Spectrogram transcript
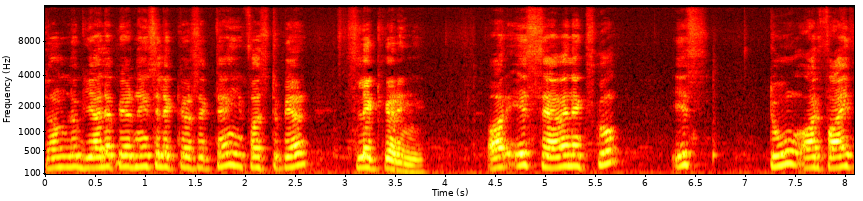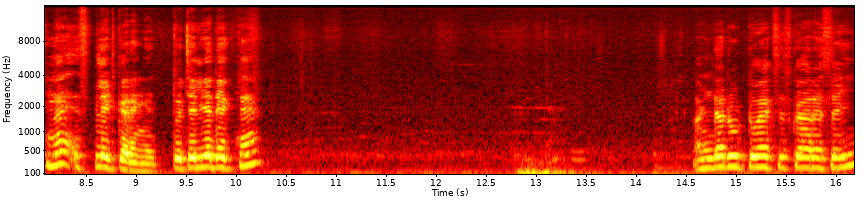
तो हम लोग ये वाला पेयर नहीं सिलेक्ट कर सकते हैं। ये फ़र्स्ट पेयर सिलेक्ट करेंगे। और इस सेवन एक्स को इस टू और फाइव में स्प्लिट करेंगे। तो चलिए देखते हैं। Under root two x square ऐसे ही।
